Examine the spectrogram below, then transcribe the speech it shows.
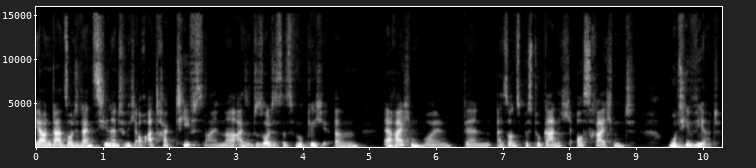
Ja, und dann sollte dein Ziel natürlich auch attraktiv sein. Ne? Also du solltest es wirklich ähm, erreichen wollen, denn äh, sonst bist du gar nicht ausreichend motiviert.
